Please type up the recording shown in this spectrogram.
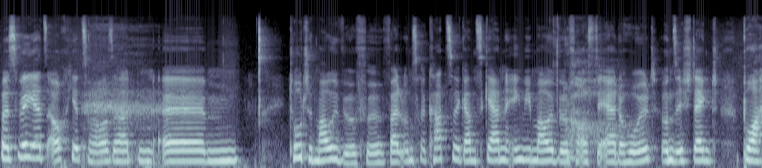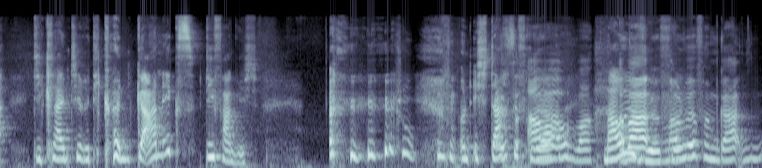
Was wir jetzt auch hier zu Hause hatten, ähm, tote Maulwürfe, weil unsere Katze ganz gerne irgendwie Maulwürfe aus der Erde holt und sich denkt, boah, die kleinen Tiere, die können gar nichts, die fange ich. Und ich dachte früher. Maulwürfe. Maulwürfe im Garten.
